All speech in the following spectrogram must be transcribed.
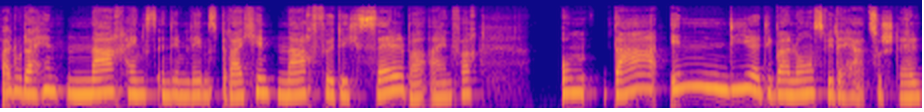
weil du da hinten nachhängst in dem Lebensbereich, hinten nach für dich selber einfach, um da in dir die Balance wiederherzustellen,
